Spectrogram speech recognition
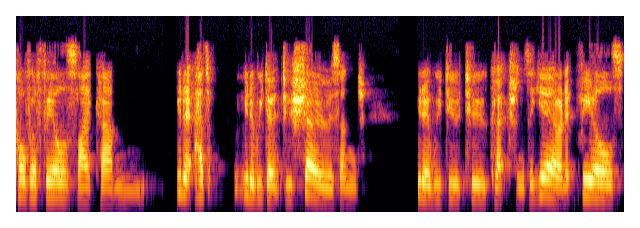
Colville feels like um, you know, it has you know, we don't do shows and you know, we do two collections a year and it feels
